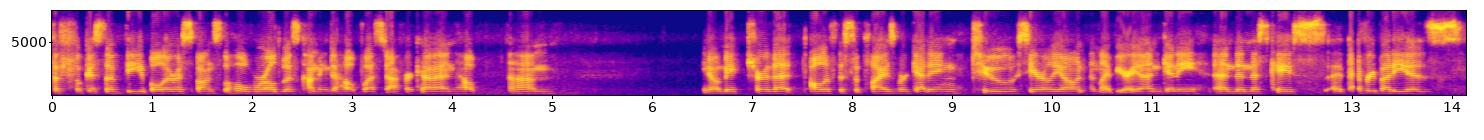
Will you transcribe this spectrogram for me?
the focus of the Ebola response, the whole world was coming to help West Africa and help um, you know, make sure that all of the supplies were getting to Sierra Leone and Liberia and Guinea. And in this case, everybody is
